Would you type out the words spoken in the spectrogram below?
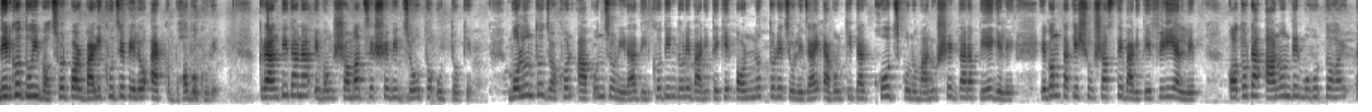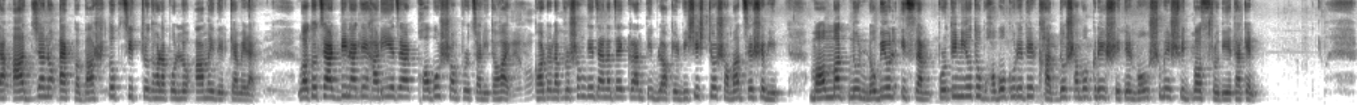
দীর্ঘ দুই বছর পর বাড়ি খুঁজে পেল এক ভবঘুরে। ক্রান্তি থানা এবং সমাজসেবীর যৌথ উদ্যোগে। বলুন তো, যখন আপনজনেরা দীর্ঘদিন ধরে বাড়ি থেকে অন্যত্তরে চলে যায় এমনকি তার খোঁজ কোনো মানুষের দ্বারা পেয়ে গেলে এবং তাকে সুস্বাস্থ্যে বাড়িতে ফিরিয়ে আনলে কতটা আনন্দের মুহূর্ত হয়, তা আজ যেন এক বাস্তব চিত্র ধরা পড়ল আমেদের ক্যামেরায়। গত চার দিন আগে হারিয়ে যাওয়ার খবর সম্প্রচারিত হয়। ঘটনা প্রসঙ্গে জানা যায়, ক্রান্তি ব্লকের বিশিষ্ট সমাজসেবী মোহাম্মদ নুর নবিউল ইসলাম প্রতিনিয়ত ভবঘুরেদের খাদ্য সামগ্রী, শীতের মৌসুমে শীতবস্ত্র দিয়ে থাকেন।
